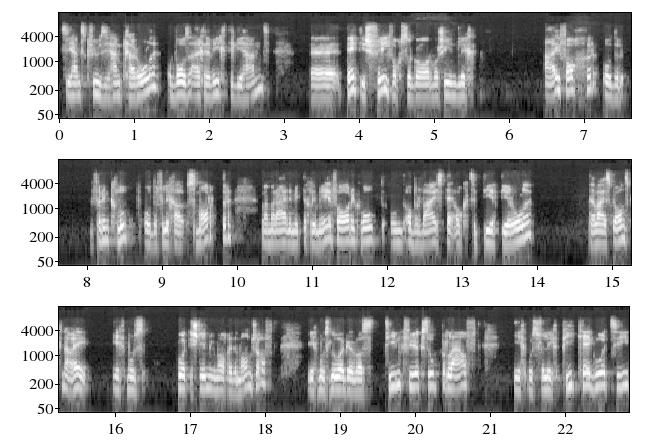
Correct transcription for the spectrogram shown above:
sie haben das Gefühl, sie haben keine Rolle, obwohl sie eigentlich eine wichtige haben. Äh, dort ist vielfach sogar wahrscheinlich einfacher oder für einen Club oder vielleicht auch smarter, wenn man einen mit ein bisschen mehr Erfahrung holt und aber weiß, der akzeptiert die Rolle. Der weiß ganz genau, hey, ich muss gute Stimmung machen in der Mannschaft. Ich muss schauen, was Teamgefüge super läuft. Ich muss vielleicht PK gut sein.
